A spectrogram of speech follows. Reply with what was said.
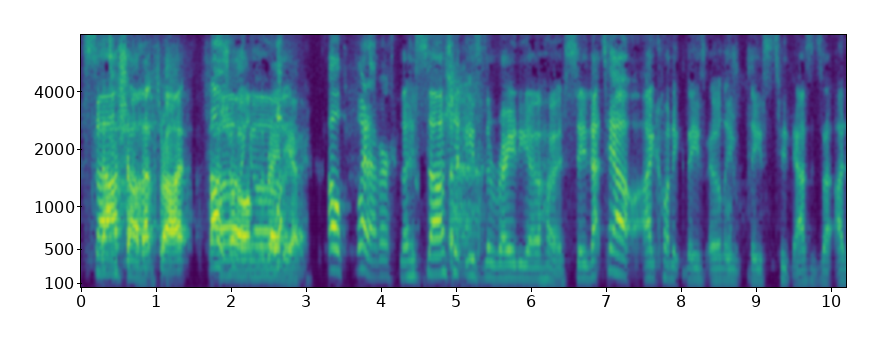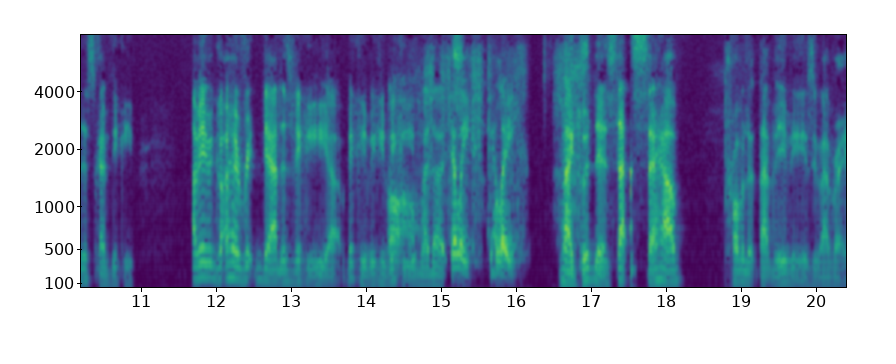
Sasha. That's right. Sasha Oh on God. the radio. Oh, whatever. So Sasha is the radio host. See, that's how iconic these early these two thousands are. I just go Vicky. I've even got her written down as Vicky here. Vicky, Vicky, Vicky Oh, in my notes. Silly, silly. My goodness, that's how prominent that movie is in my brain.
